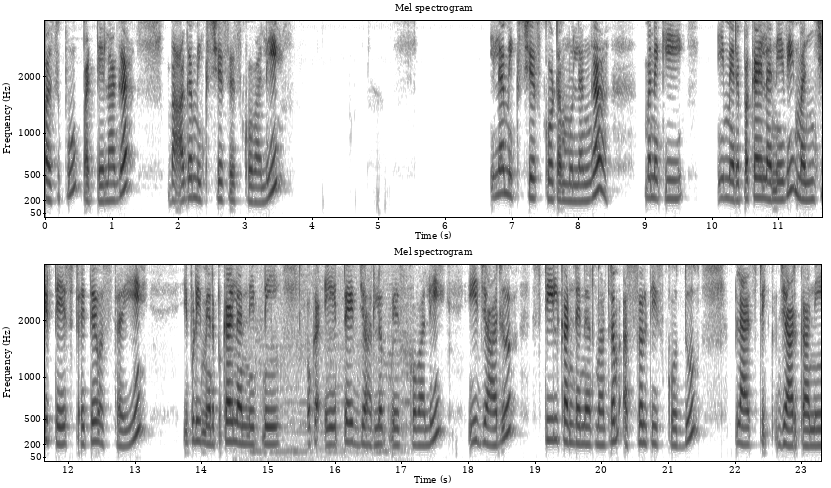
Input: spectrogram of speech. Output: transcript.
పసుపు పట్టేలాగా బాగా మిక్స్ చేసేసుకోవాలి. ఇలా మిక్స్ చేసుకోవటం మూలంగా మనకి ఈ మిరపకాయలు అనేవి మంచి టేస్ట్ అయితే వస్తాయి. ఇప్పుడు ఈ మిరపకాయలన్నిటినీ ఒక ఎయిర్ టైట్ జార్లోకి వేసుకోవాలి. ఈ జారు స్టీల్ కంటైనర్ మాత్రం అస్సలు తీసుకోవద్దు. ప్లాస్టిక్ జార్ కానీ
